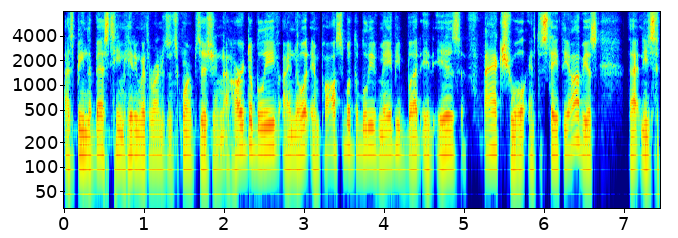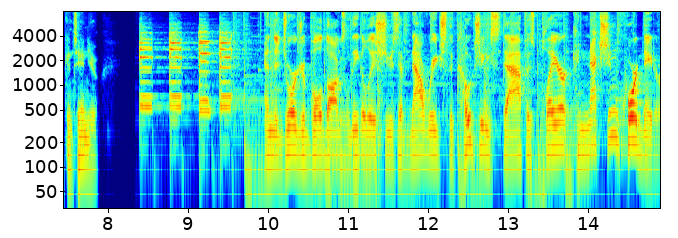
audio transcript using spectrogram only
as being the best team hitting with runners in scoring position? Hard to believe. I know it. Impossible to believe, maybe, but it is factual. And to state the obvious, that needs to continue. And the Georgia Bulldogs legal issues have now reached the coaching staff as player connection coordinator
